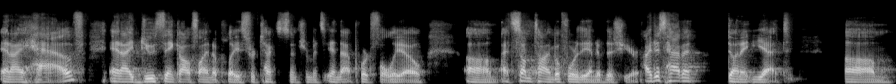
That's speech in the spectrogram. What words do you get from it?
and I have, and I do think I'll find a place for Texas Instruments in that portfolio um, at some time before the end of this year. I just haven't done it yet. Um,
